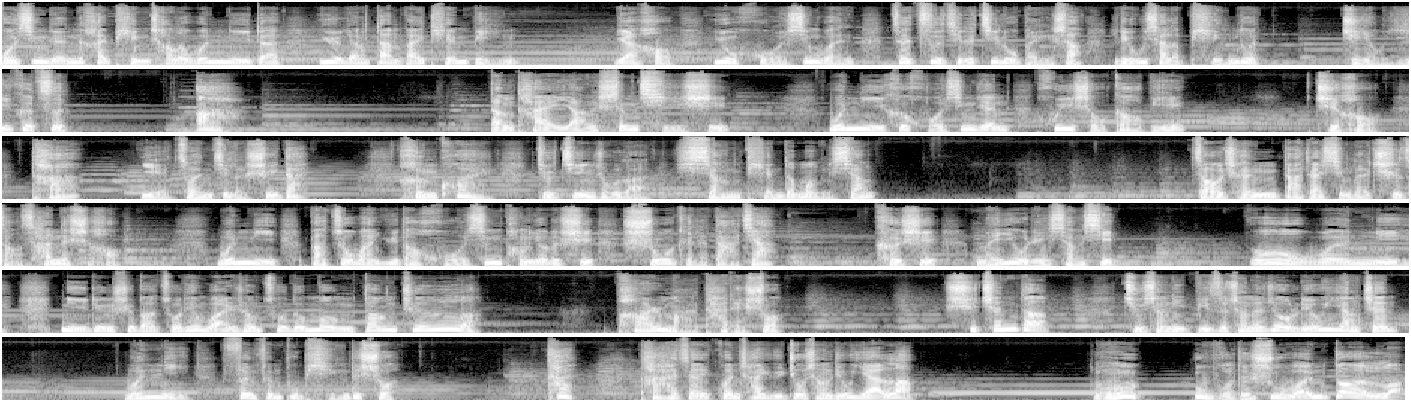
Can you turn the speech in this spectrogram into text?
火星人还品尝了温妮的月亮蛋白甜饼，然后用火星文在自己的记录本上留下了评论，只有一个字：“啊。”当太阳升起时，温妮和火星人挥手告别，之后，他也钻进了睡袋，很快就进入了香甜的梦乡。早晨，大家醒来吃早餐的时候，温妮把昨晚遇到火星朋友的事说给了大家，可是没有人相信。哦，温妮，你一定是把昨天晚上做的梦当真了。帕尔玛太太说：“是真的，就像你鼻子上的肉瘤一样真。”温妮愤愤不平地说：“看，他还在观察宇宙上留言了。”嗯，我的书完蛋了！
